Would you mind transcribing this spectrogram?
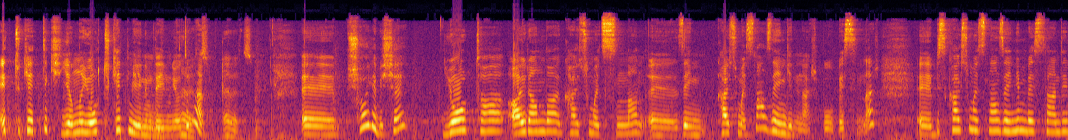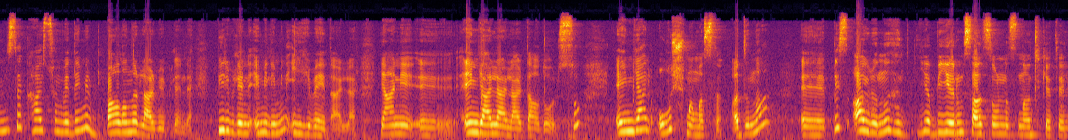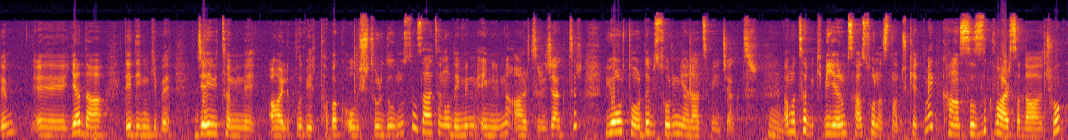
et tükettik yanına yoğurt tüketmeyelim deniliyor değil evet, mi? Evet. Ee, şöyle bir şey, yoğurtta, ayranda kalsiyum açısından e, zengin, kalsiyum açısından zenginler bu besinler. Ee, biz kalsiyum açısından zengin beslendiğimizde kalsiyum ve demir bağlanırlar birbirlerine. Birbirlerinin emilimini inhibe ederler. Yani e, engellerler daha doğrusu. Engel oluşmaması adına ee, biz ayranı ya bir yarım saat sonrasından tüketelim e, ya da dediğim gibi C vitamini ağırlıklı bir tabak oluşturduğumuzda zaten o demirin emilimini artıracaktır. Yoğurt orada bir sorun yaratmayacaktır. Ama tabii ki bir yarım saat sonrasından tüketmek kansızlık varsa daha çok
